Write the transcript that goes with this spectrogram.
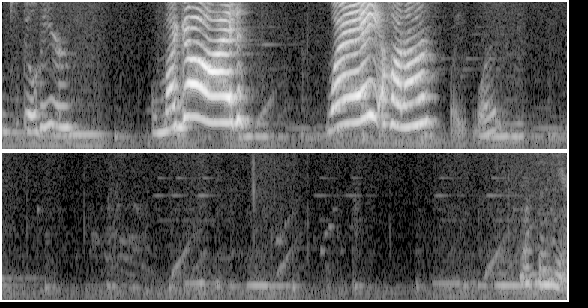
I'm still here. Oh my god! Wait, hold on. Wait, what? In here?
